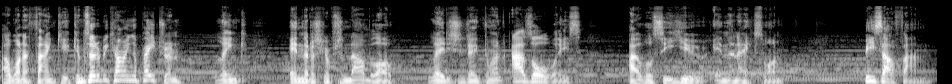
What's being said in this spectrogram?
I want to thank you. Consider becoming a patron. Link in the description down below. Ladies and gentlemen, as always, I will see you in the next one. Peace out, fam.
